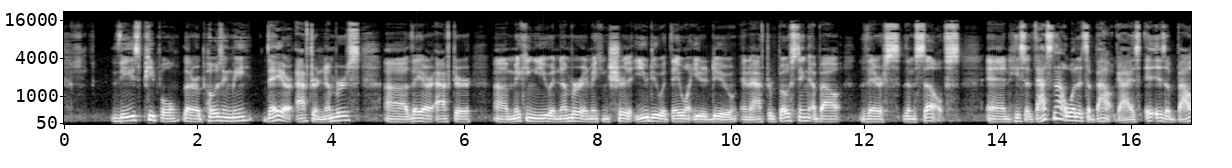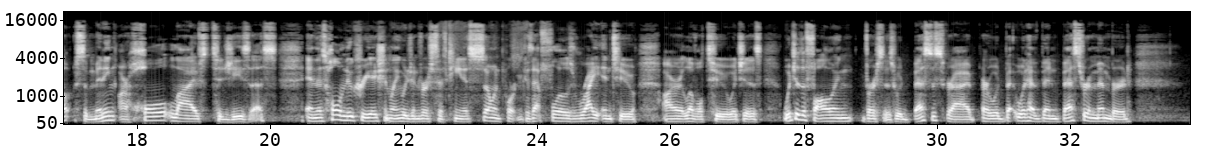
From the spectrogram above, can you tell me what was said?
these people that are opposing me, they are after numbers. Uh, they are after uh, making you a number and making sure that you do what they want you to do, and after boasting about their themselves. And he said, That's not what it's about, guys. It is about submitting our whole lives to Jesus. And this whole new creation language in verse 15 is so important because that flows right into our level two, which is which of the following verses would best describe or would, be, would have been best remembered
